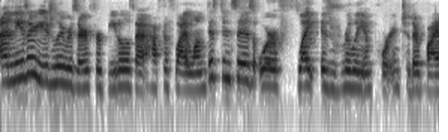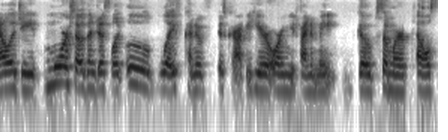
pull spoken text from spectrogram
And these are usually reserved for beetles that have to fly long distances or flight is really important to their biology, more so than just like, oh, life kind of is crappy here or I need to find a mate, go somewhere else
